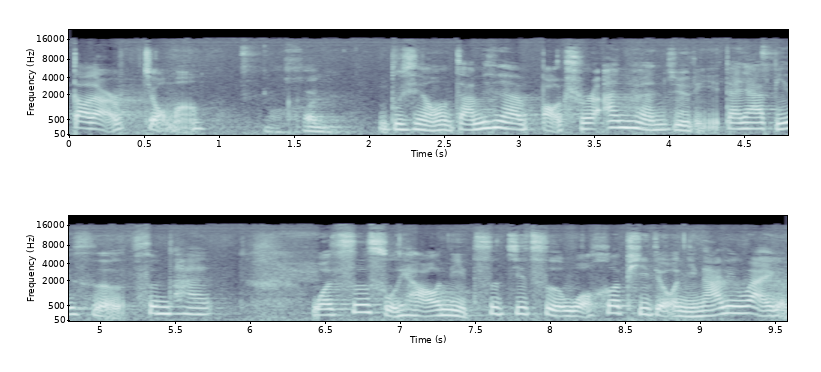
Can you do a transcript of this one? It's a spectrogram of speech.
倒点酒吗？我喝你。不行，咱们现在保持安全距离，大家彼此分摊。我吃薯条，你吃鸡翅，我喝啤酒，你拿另外一个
